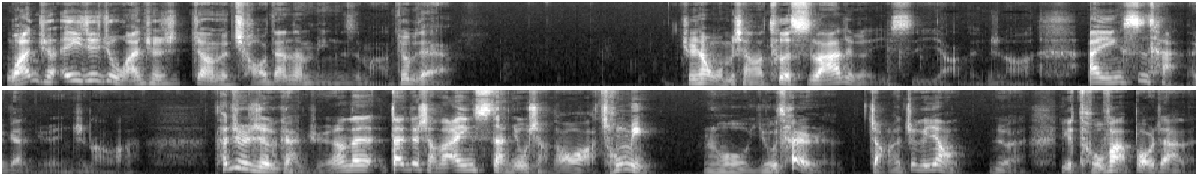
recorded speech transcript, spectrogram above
完全 A J 就完全是这样的乔丹的名字嘛，对不对？就像我们想到特斯拉这个意思一样的，你知道吗？爱因斯坦的感觉，你知道吗？他就是这个感觉，让大家大家想到爱因斯坦就会想到哇聪明，然后犹太人长了这个样子，对吧？一个头发爆炸的，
